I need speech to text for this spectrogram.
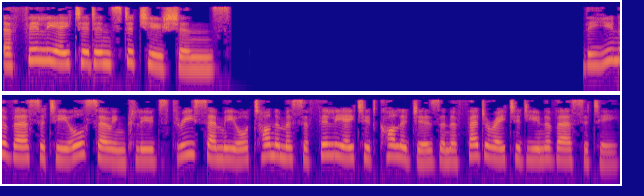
Affiliated institutions The university also includes three semi-autonomous affiliated colleges and a federated university.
